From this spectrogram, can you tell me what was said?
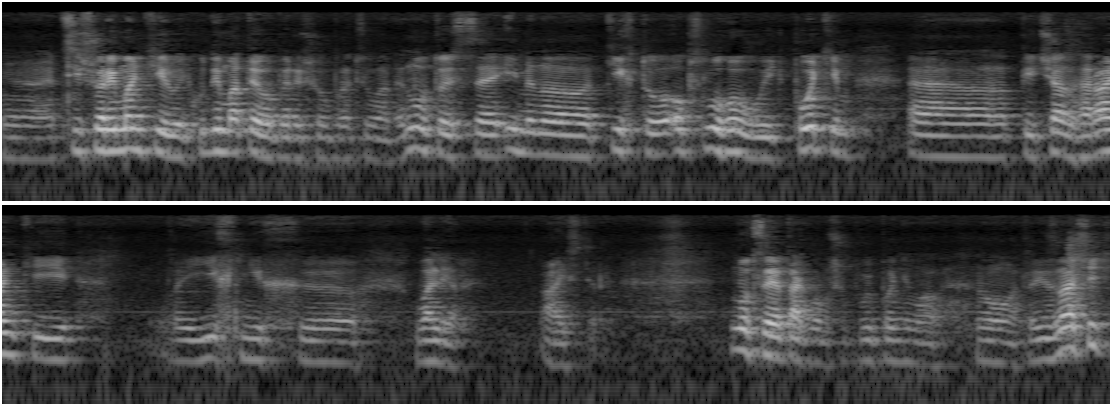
Е, Ці, що ремонтують, куди Матео перейшов працювати. Ну, тобто це іменно ті, хто обслуговують потім е, під час гарантії їхніх е, валер, айстери. Ну, це я так вам, щоб ви розуміли. От. І значить,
